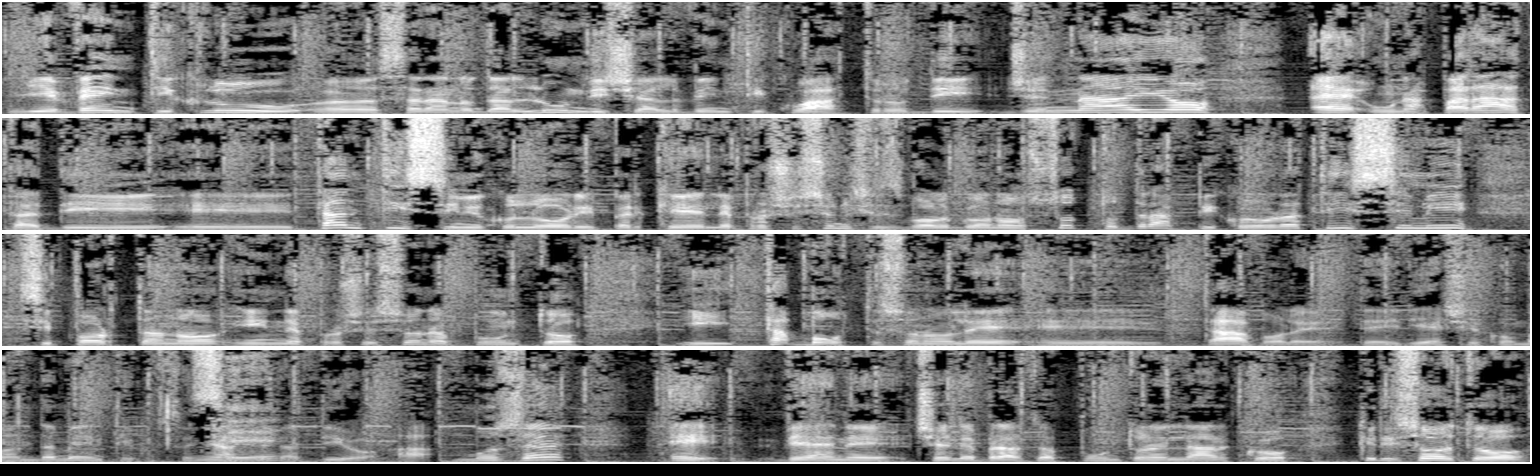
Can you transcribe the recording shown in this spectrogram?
gli eventi clou eh, saranno dall'11 al 24 di gennaio. È una parata di eh, tantissimi colori perché le processioni si svolgono sotto drappi coloratissimi, si portano in processione appunto i tabot, sono le eh, tavole dei dieci comandamenti consegnati Sì. da Dio a Mosè e viene celebrato appunto nell'arco che di solito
